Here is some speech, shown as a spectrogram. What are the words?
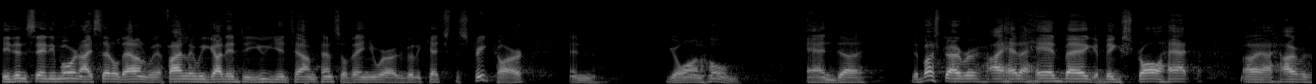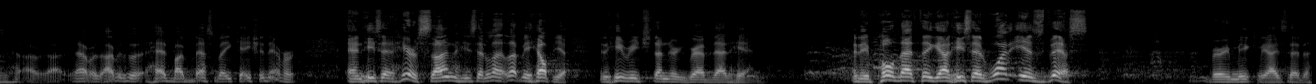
he didn't say any more, and I settled down. Finally, we got into Uniontown, Pennsylvania, where I was going to catch the streetcar and go on home. And uh, the bus driver, I had a handbag, a big straw hat. Uh, I was, I was, I was uh, had my best vacation ever. And he said, "Here, son." He said, let, "Let me help you." And he reached under and grabbed that hen. And he pulled that thing out. He said, "What is this?" Very meekly, I said,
